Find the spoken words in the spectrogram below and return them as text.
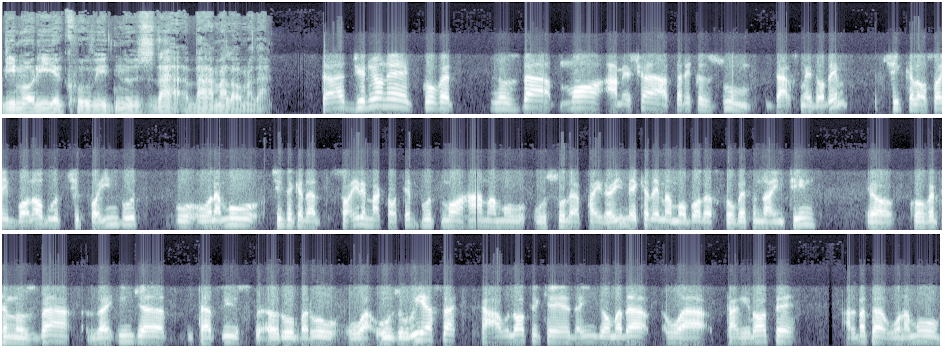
بیماری کووید 19 به عمل آمده؟ در جریان کووید 19 ما همیشه از طریق زوم درس می‌دادیم. چی کلاس های بالا بود چی پایین بود. اونمو چیزی که در سایر مکاتب بود ما هم همو اصول پیروی می‌کردیم اما بعد از کووید 19 یا کووید 19 در اینجا تدریس روبرو و حضوری است تحولاتی که در اینجا آمده و تغییرات البته اونمو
